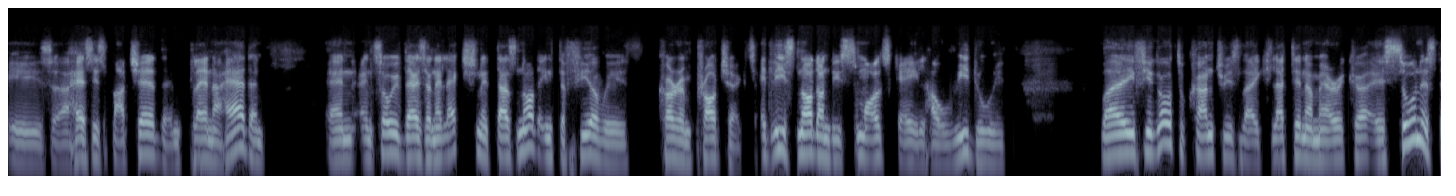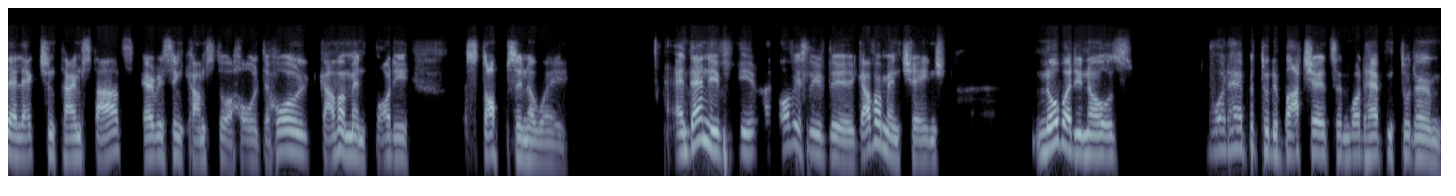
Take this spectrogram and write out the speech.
is uh, has its budget and plan ahead and and and so if there's an election it does not interfere with current projects at least not on this small scale how we do it well if you go to countries like latin america as soon as the election time starts everything comes to a halt. The whole government body stops in a way. And then if, if obviously if the government change nobody knows what happened to the budgets and what happened to the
